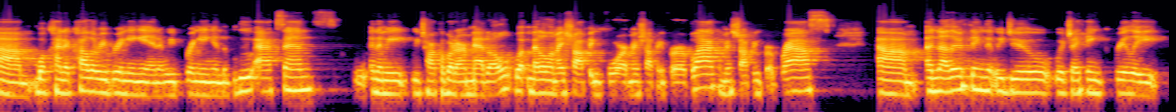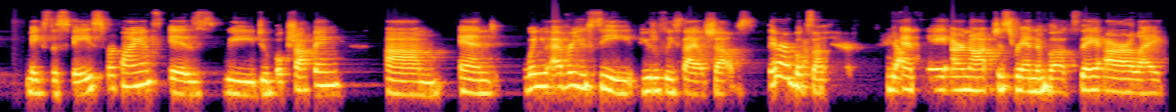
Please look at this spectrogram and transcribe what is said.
Um, what kind of color are we bringing in? Are we bringing in the blue accents? And then we, we talk about our metal. What metal am I shopping for? Am I shopping for a black? Am I shopping for a brass? Um, another thing that we do, which I think really makes the space for clients, is we do book shopping. Um, and whenever you see beautifully styled shelves, there are books on there. Yeah. And they are not just random books. They are like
